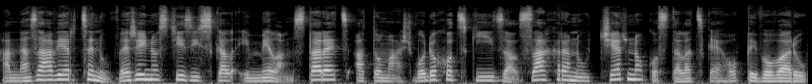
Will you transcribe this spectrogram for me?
A na závěr cenu veřejnosti získal i Milan Starec a Tomáš Vodochodský za záchranu černokosteleckého pivovaru.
